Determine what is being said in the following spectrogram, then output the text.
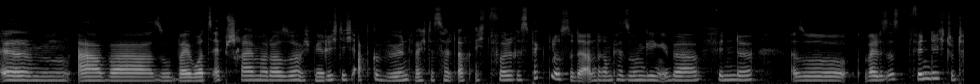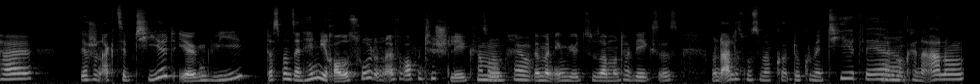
Ähm, aber so bei WhatsApp schreiben oder so habe ich mir richtig abgewöhnt, weil ich das halt auch echt voll respektlos so der anderen Person gegenüber finde. Also, weil es ist, finde ich, total ja schon akzeptiert irgendwie, dass man sein Handy rausholt und einfach auf den Tisch legt, so, ja. wenn man irgendwie zusammen unterwegs ist. Und alles muss immer dokumentiert werden ja. und keine Ahnung.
